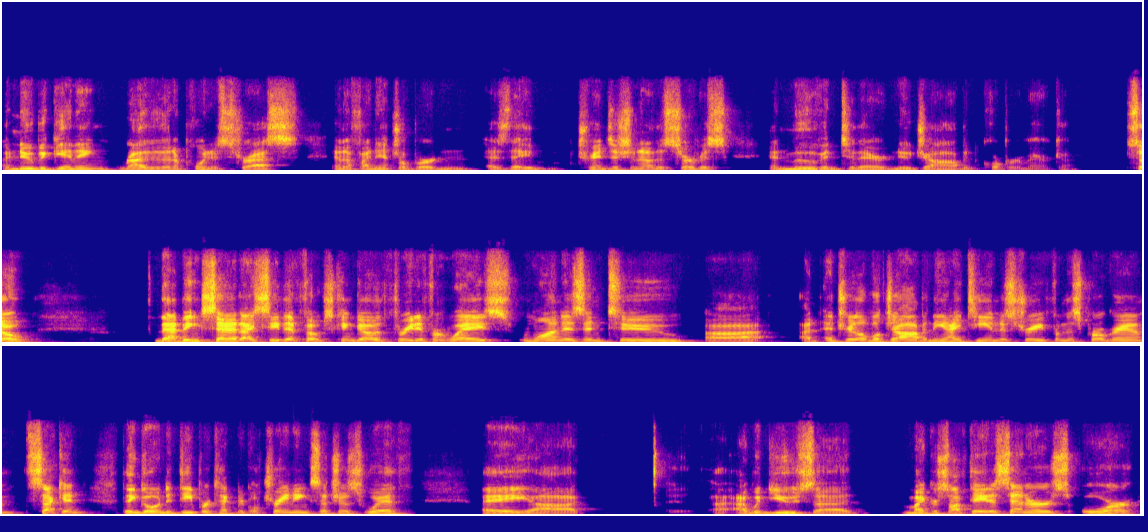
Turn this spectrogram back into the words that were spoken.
a new beginning, rather than a point of stress and a financial burden as they transition out of the service and move into their new job in corporate America. So, that being said, I see that folks can go three different ways. One is into uh, an entry level job in the IT industry from this program. Second, then go into deeper technical training, such as with a, uh, I would use uh, Microsoft data centers or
